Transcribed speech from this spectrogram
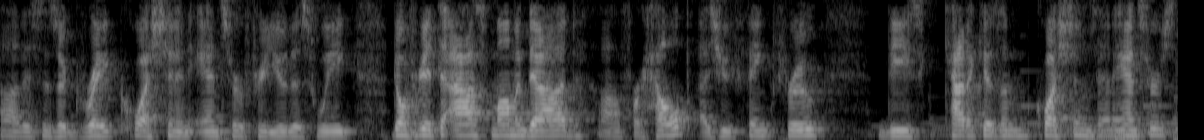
Uh, this is a great question and answer for you this week. Don't forget to ask mom and dad uh, for help as you think through these catechism questions and answers.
